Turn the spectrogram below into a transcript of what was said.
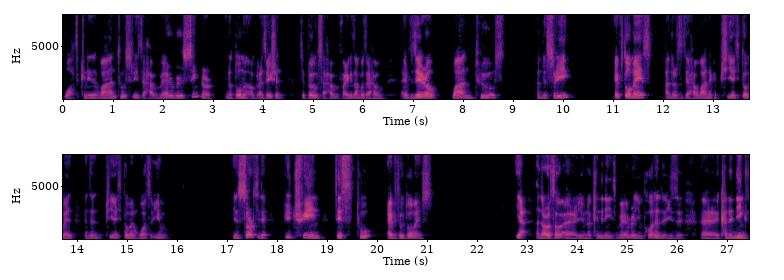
what kindlin one, two, three, they have very, very similar you know, domain organization. They both have, for example, they have F0, 1, 2, and 3 F domains, and they have one like pH domain, and then pH domain was in inserted between these two F2 domains. Yeah, and also, uh, you know, kindlin is very, very important. Is uh, kind of linked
